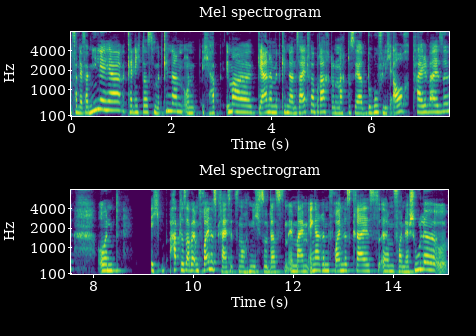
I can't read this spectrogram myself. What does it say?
von der Familie her kenne ich das mit Kindern und ich habe immer gerne mit Kindern Zeit verbracht und mache das ja beruflich auch teilweise. Und ich habe das aber im Freundeskreis jetzt noch nicht so, dass in meinem engeren Freundeskreis ähm, von der Schule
